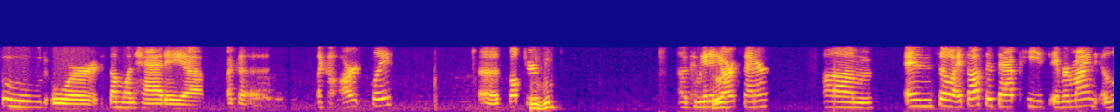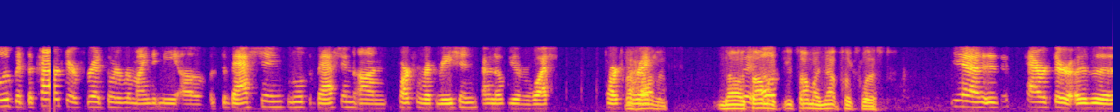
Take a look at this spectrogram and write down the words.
food or someone had a uh like a like an art place, a sculpture, mm-hmm. a community sure. art center. Um and so I thought that that piece it reminded a little bit the character of Fred sort of reminded me of Sebastian, little Sebastian on Parks and Recreation. I don't know if you ever watched Parks and I Rec. haven't. No, it's but, on my oh. it's on my Netflix list. Yeah, this character is a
